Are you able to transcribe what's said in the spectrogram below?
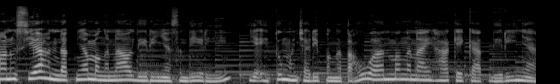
Manusia hendaknya mengenal dirinya sendiri, yaitu mencari pengetahuan mengenai hakikat dirinya.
